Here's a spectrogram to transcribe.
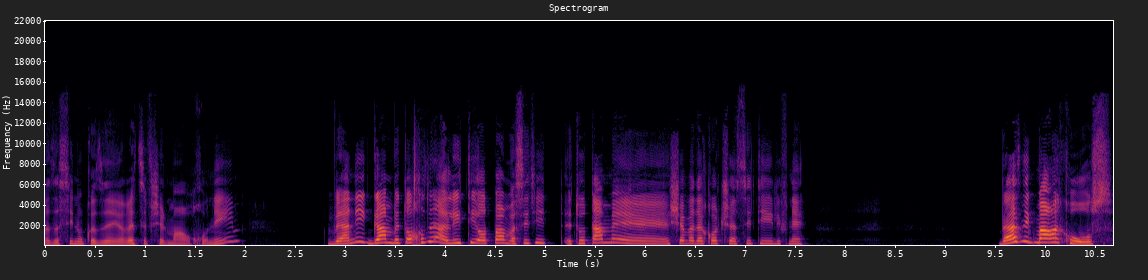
אז עשינו כזה רצף של מערכונים. ואני גם בתוך זה עליתי עוד פעם ועשיתי את אותם אה, שבע דקות שעשיתי לפני. ואז נגמר הקורס,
